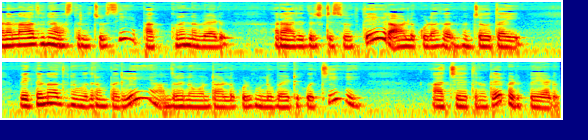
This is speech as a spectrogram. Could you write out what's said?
గణనాథుని అవస్థలు చూసి పక్కున నవ్వాడు. రాజదృష్టి సోకితే రాళ్ళు కూడా నుజ్జవుతాయి విఘ్ననాథుని ఉదరం పగిలి అందులోని వంటాళ్ళు కుడుములు బయటకు వచ్చి ఆ చేతనుటై పడిపోయాడు.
